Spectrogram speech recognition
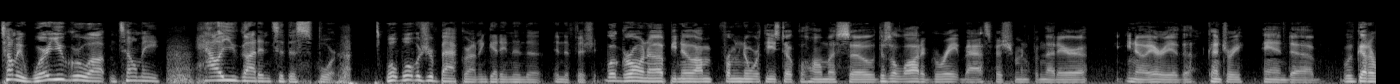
Tell me where you grew up and tell me how you got into this sport. What What was your background in getting into into fishing? Well, growing up, you know, I'm from northeast Oklahoma, so there's a lot of great bass fishermen from that area, you know, area of the country, and uh, we've got a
